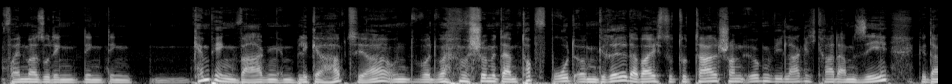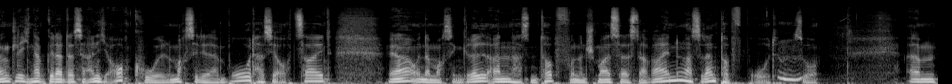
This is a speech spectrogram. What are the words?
vorhin mal so den, den, den Campingwagen im Blick gehabt, ja, und war schon mit deinem Topfbrot am Grill, da war ich so total schon, irgendwie lag ich gerade am See, gedanklich, und habe gedacht, das ist ja eigentlich auch cool. Dann machst du dir dein Brot, hast ja auch Zeit, ja, und dann machst du den Grill an, hast einen Topf und dann schmeißt du das da rein und hast du dein Topfbrot, mhm. so. Ähm,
